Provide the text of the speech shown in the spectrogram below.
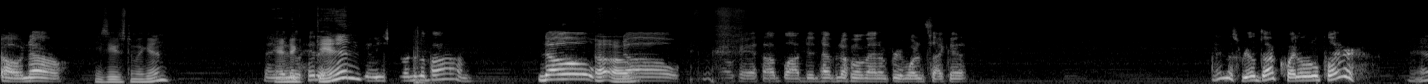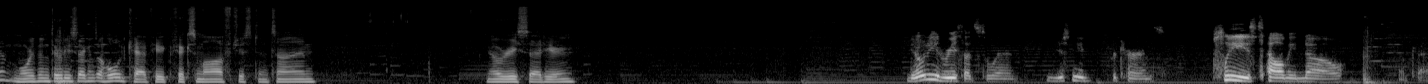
oh no! He's used him again. Now And gotta go hit it. again? Just go to the bomb. No! Uh-oh. No! Okay, I thought Blob didn't have enough momentum for one second. I think this real duck quite a little player. Yeah, more than 30 seconds of hold. Cap Cat Puke picks him off just in time. No reset here. You don't need resets to win. You just need returns. Please tell me no. Okay.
